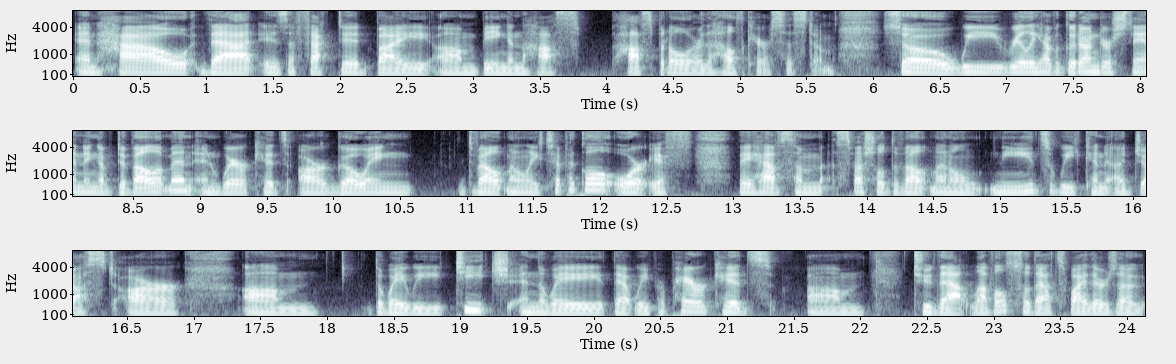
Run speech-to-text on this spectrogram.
and how that is affected by um, being in the hospital hospital or the healthcare system. So we really have a good understanding of development and where kids are going developmentally typical or if they have some special developmental needs we can adjust our um, the way we teach and the way that we prepare kids um, to that level. So that's why there's a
